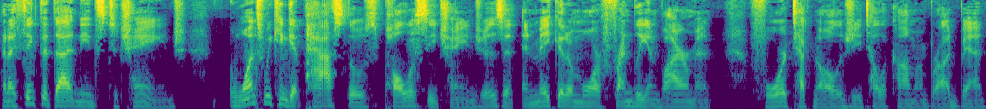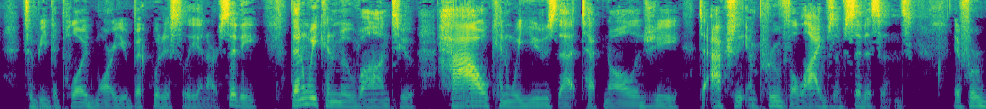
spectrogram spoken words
And I think that that needs to change. Once we can get past those policy changes and, and make it a more friendly environment for technology, telecom, and broadband to be deployed more ubiquitously in our city, then we can move on to how can we use that technology to actually improve the lives of citizens if we're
